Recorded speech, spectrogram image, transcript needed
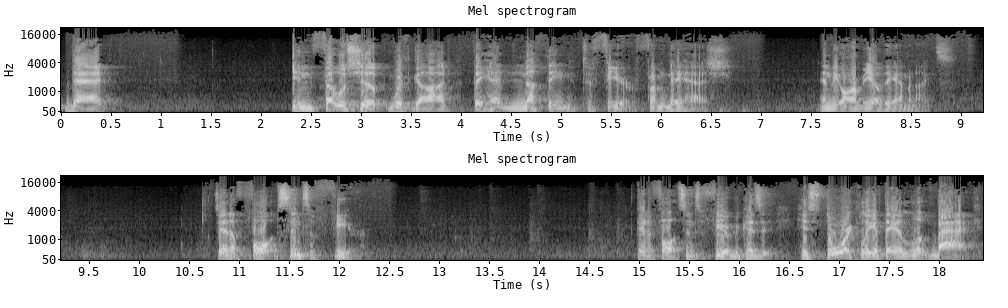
That in fellowship with God, they had nothing to fear from Nahash and the army of the Ammonites. They had a false sense of fear. They had a false sense of fear because historically, if they had looked back,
